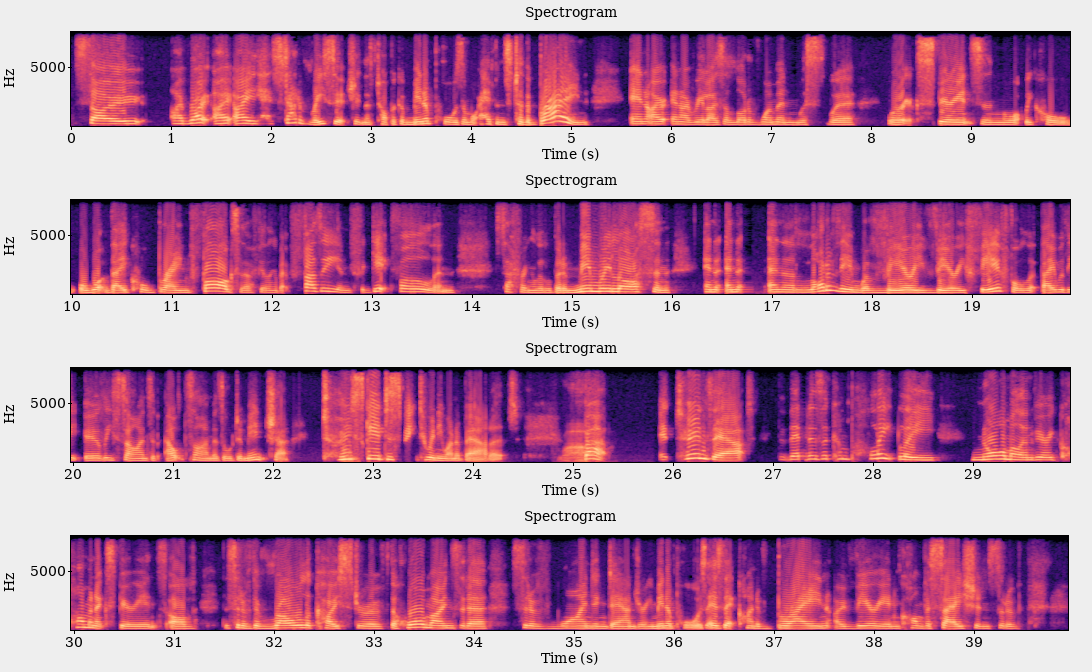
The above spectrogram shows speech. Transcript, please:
So I wrote, I, I, started researching this topic of menopause and what happens to the brain, and I and I realised a lot of women was, were were experiencing what we call, or what they call brain fog. So they're feeling a bit fuzzy and forgetful and suffering a little bit of memory loss. And, and, and, and a lot of them were very, very fearful that they were the early signs of Alzheimer's or dementia, too hmm. scared to speak to anyone about it. Wow. But it turns out that that is a completely normal and very common experience of the sort of the roller coaster of the hormones that are sort of winding down during menopause as that kind of brain ovarian conversation sort of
